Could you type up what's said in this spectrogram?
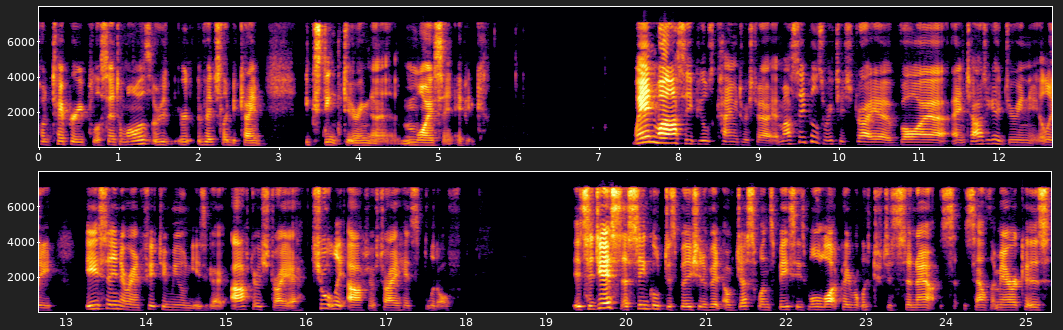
contemporary placental mammals, eventually became extinct during the Miocene epoch. When marsupials came to Australia, marsupials reached Australia via Antarctica during the early Eocene around 50 million years ago, after Australia, shortly after Australia had split off. It suggests a single dispersion event of just one species, more likely relative to South America's,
